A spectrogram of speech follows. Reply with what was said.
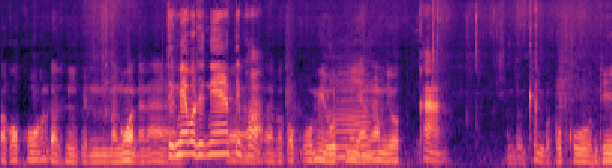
ประกบคู่มันก็คือเป็นมางวดนะนะถึงแน่บ่ถึงแน่ติพ่อ เประกบคู่มีรุดมีหยังง้ำอยู่ค่ะ มันเป็นขึ้นประกบคู่ที่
